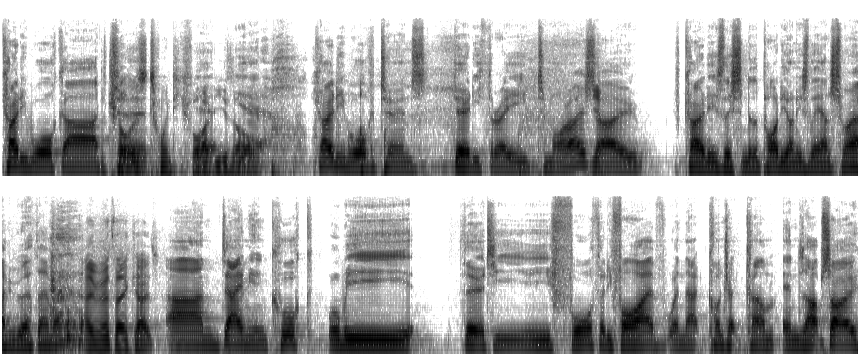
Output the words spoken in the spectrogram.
Cody Walker. Latrell is turn- 25 years old. Cody Walker turns 33 tomorrow, so. If Cody's listening to the potty on his lounge tomorrow, happy birthday, mate. Happy birthday, coach. Um, Damien Cook will be 34, 35 when that contract come ends up. So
